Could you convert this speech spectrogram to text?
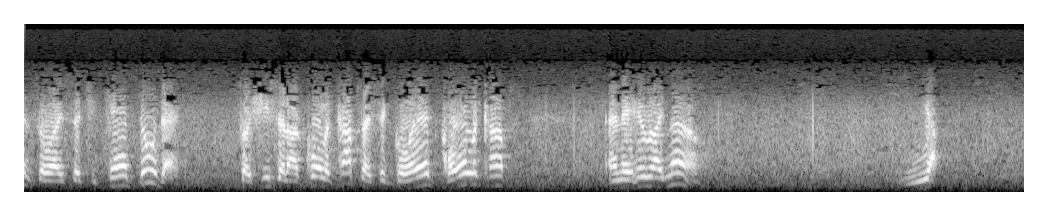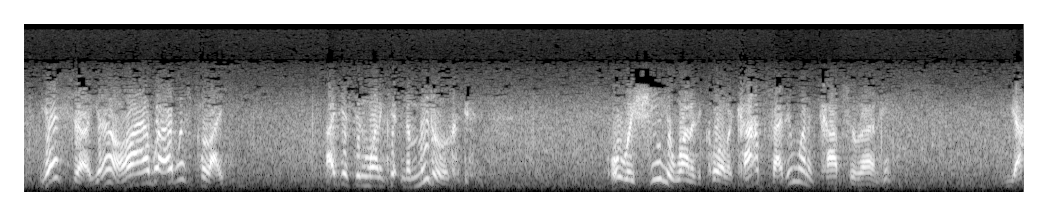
in, so I said she can't do that. So she said, I'll call the cops. I said, go ahead, call the cops. And they're here right now. Yeah. Yes, sir. You know, I, I was polite. I just didn't want to get in the middle. Or oh, was she who wanted to call the cops? I didn't want the cops around here. Yeah.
